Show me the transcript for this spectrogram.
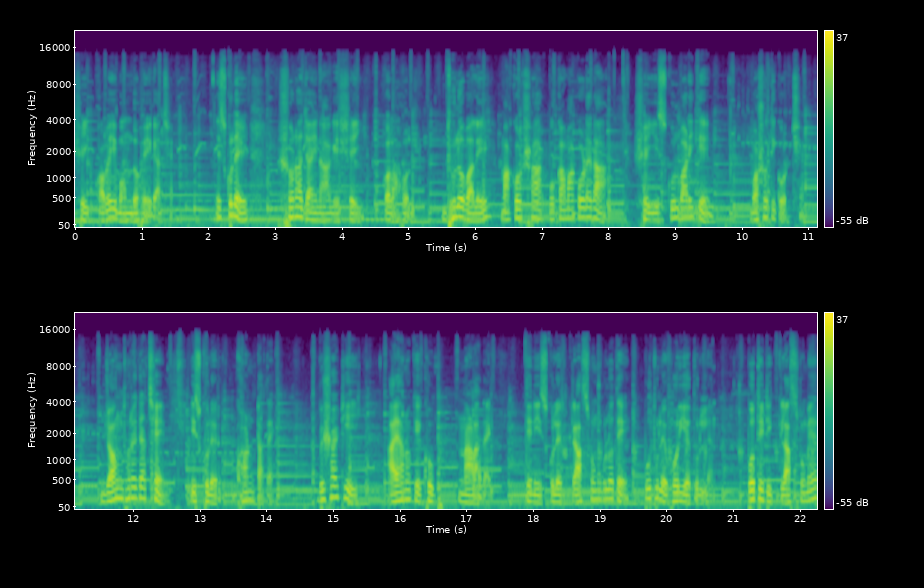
সেই কবেই বন্ধ হয়ে গেছে। স্কুলে শোনা যায় না আগে সেই কোলাহল। ধুলোবালে মাকড়সা আর পোকামাকড়েরা সেই স্কুল বাড়িতে বসতি করছে। জং ধরে গেছে স্কুলের ঘণ্টাতে। বিষয়টি আয়ানোকে খুব নাড়া দেয়। তিনি স্কুলের ক্লাসরুমগুলোতে পুতুলে ভরিয়ে তুললেন। প্রতিটি ক্লাসরুমের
